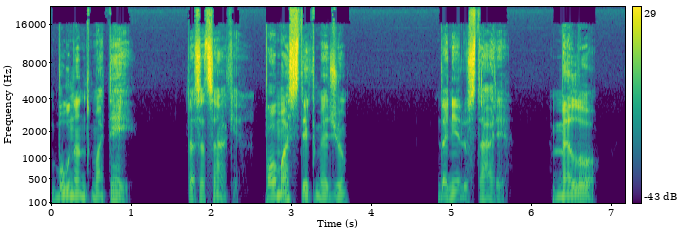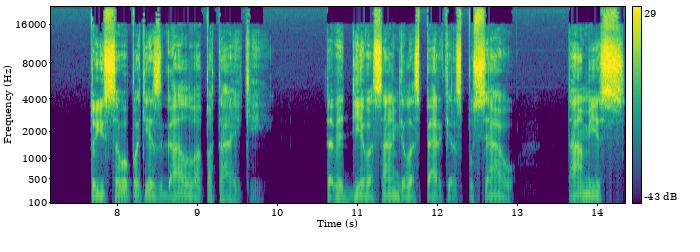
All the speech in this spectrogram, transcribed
būnant matei. Tas atsakė, po mastik medžiu. Danielius tarė, melu, tu į savo paties galvą pataikiai tave Dievas angelas perkers pusiau, tam jis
